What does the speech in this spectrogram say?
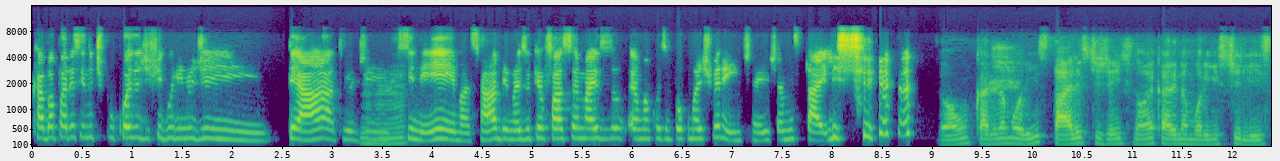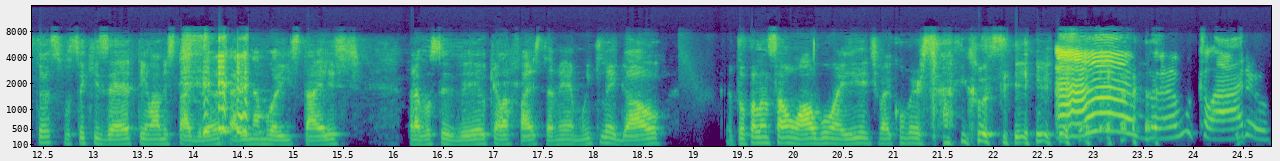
acaba aparecendo, tipo, coisa de figurino de teatro, de uhum. cinema, sabe? Mas o que eu faço é mais é uma coisa um pouco mais diferente. Aí chama stylist. Então, Karina Morim, stylist, gente, não é Karina Morim estilista. Se você quiser, tem lá no Instagram, Karina Morim Stylist, para você ver o que ela faz também. É muito legal. Eu tô para lançar um álbum aí, a gente vai conversar, inclusive. Ah, vamos, claro.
